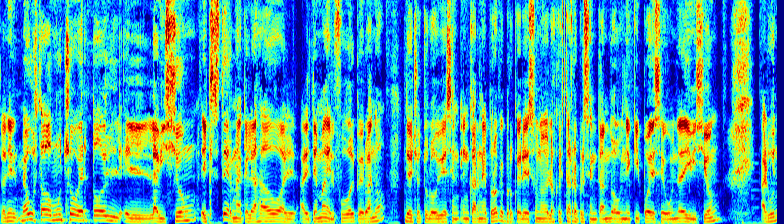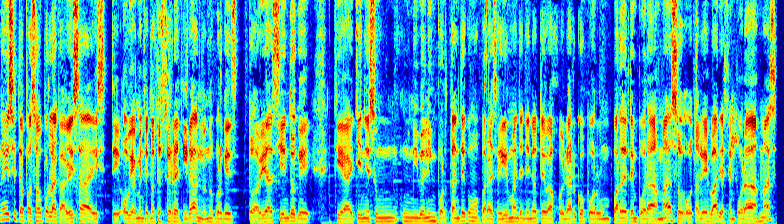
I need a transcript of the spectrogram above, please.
Daniel, me ha gustado mucho ver toda la visión externa que le has dado al, tema del fútbol peruano. De hecho, tú lo vives en, carne propia porque eres uno de los que está representando a un equipo de segunda división. ¿Alguna vez se te ha pasado por la cabeza, este, obviamente no te estoy retirando, ¿no? porque todavía siento que, que tienes un, nivel importante como para seguir manteniéndote bajo el arco por un par de temporadas más o, o tal vez varias temporadas más?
